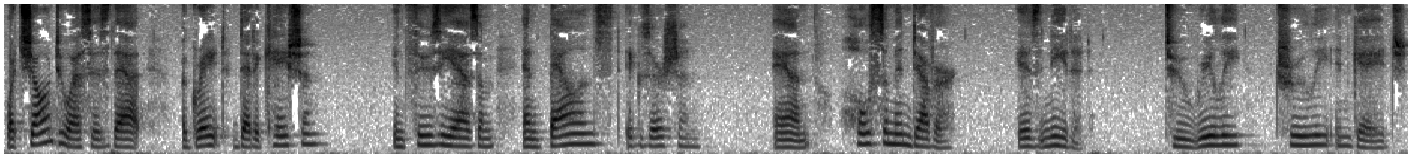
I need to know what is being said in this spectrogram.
What's shown to us is that a great dedication, enthusiasm, and balanced exertion and wholesome endeavor is needed to really, truly engage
